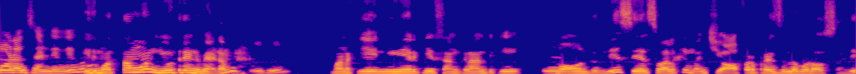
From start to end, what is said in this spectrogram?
మోడల్స్ అండి ఇవి ఇది మొత్తము న్యూ ట్రెండ్ మేడం. మనకి న్యూ ఇయర్కి సంక్రాంతికి. బాగుంటుంది. సేల్స్ వాళ్ళకి మంచి ఆఫర్ ప్రైస్లో కూడా వస్తుంది.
